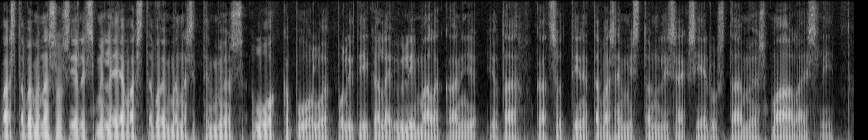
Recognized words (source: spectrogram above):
vastavoimana sosialismille ja vastavoimana sitten myös luokkapuoluepolitiikalle ylimalkaan, jota katsottiin, että vasemmiston lisäksi edustaa myös maalaisliitto.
